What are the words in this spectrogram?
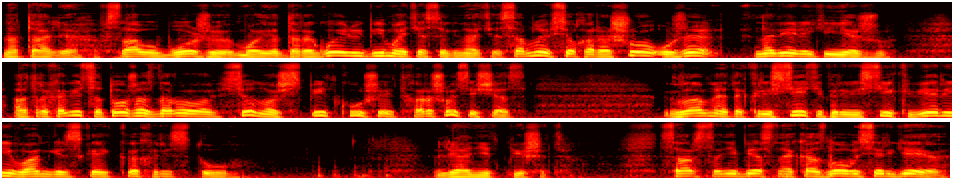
Наталья, в славу Божию, мой дорогой любимый отец Игнатий, со мной все хорошо, уже на велике езжу. А траковица тоже здорова, всю ночь спит, кушает. Хорошо сейчас. Главное это крестить и привести к вере евангельской, ко Христу. Леонид пишет. Царство Небесное Козлову Сергею,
